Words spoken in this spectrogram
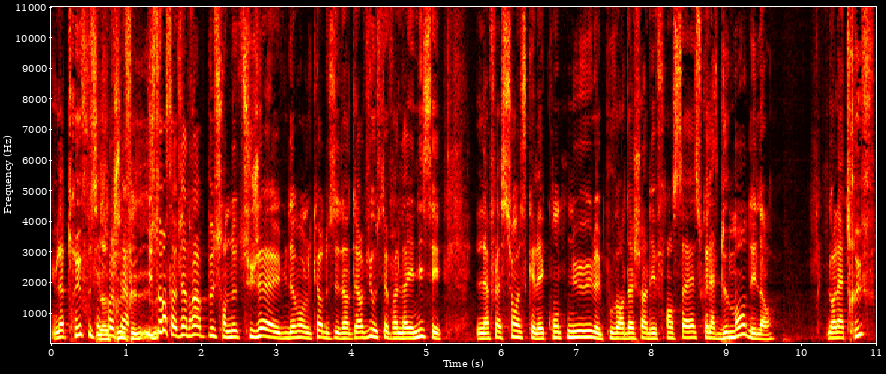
La truffe ou c'est trop cher Justement, ça viendra un peu sur notre sujet, évidemment, le cœur de cette interview. Stéphane Layani, c'est l'inflation. Est-ce qu'elle est contenue Le pouvoir d'achat des Français Est-ce que la demande est là Dans la truffe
